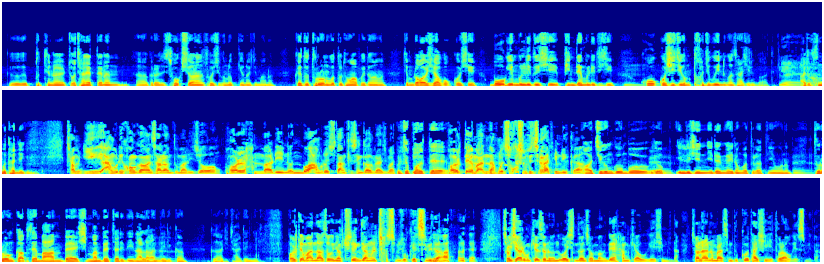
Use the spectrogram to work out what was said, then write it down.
그 푸틴을 쫓아냈다는 어, 그런 속 시원한 소식은 없긴 하지만은 그래도 들어오는 것도 종합하게 되면 지금 러시아 곳곳이 모기 물리듯이 빈대 물리듯이 음. 곳곳이 지금 터지고 있는 건 사실인 것 같아요. 예. 아주 흐뭇한 얘기입니다. 참 이 아무리 건강한 사람도 말이죠. 벌 한 마리는 뭐 아무렇지도 않게 생각을 하지만 그렇죠. 벌떼 벌떼 만나면 속수무책 아닙니까? 아, 지금 그뭐 예. 일리신이라든가 이런 것들 같은 경우는 예. 드론 값에 만 배, 십만 배짜리들이 날아간다니까 예. 그 아주 잘된 일이. 벌때 만나서 그냥 출행장을 쳤으면 좋겠습니다. 네. 네. 청취자 여러분께서는 워싱턴 전망대 함께하고 계십니다. 전하는 말씀 듣고 다시 돌아오겠습니다.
